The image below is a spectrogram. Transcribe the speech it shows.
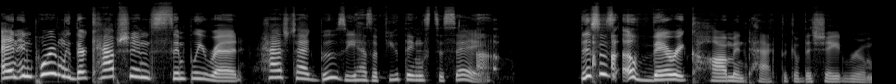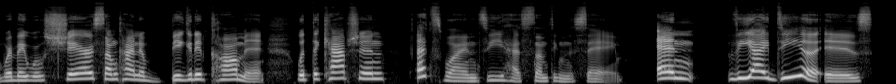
And importantly, their caption simply read, hashtag Boosie has a few things to say. Uh, this is uh, a very common tactic of the Shade Room, where they will share some kind of bigoted comment with the caption, X, Y, and Z has something to say. And the idea is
